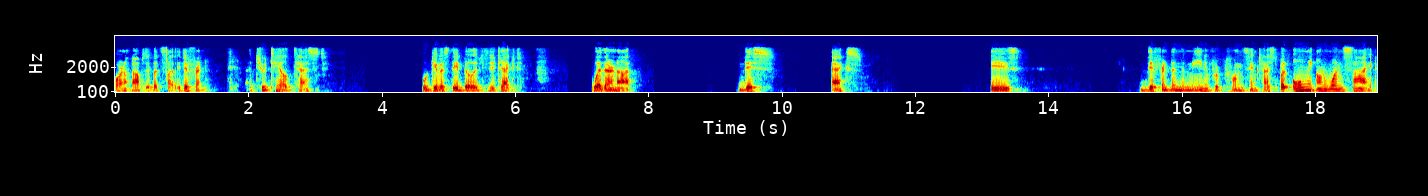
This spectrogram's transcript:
or not opposite, but slightly different. A two-tailed test will give us the ability to detect whether or not this x is different than the mean if we're performing the same test, but only on one side.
